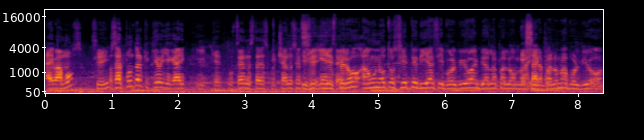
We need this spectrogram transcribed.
Ahí vamos. Sí. O sea, el punto al que quiero llegar y, que ustedes me están escuchando es el y siguiente. y esperó aún otros siete días y volvió a enviar la paloma. Y la paloma volvió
